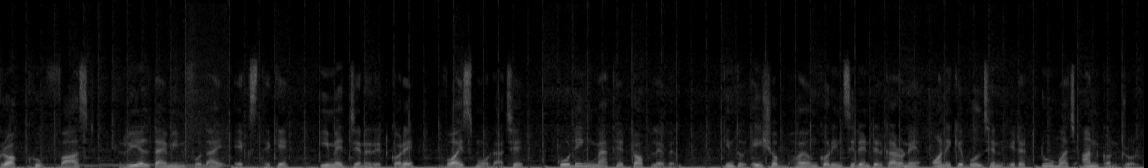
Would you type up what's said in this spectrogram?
গ্রক খুব ফাস্ট রিয়েল টাইম ইনফো দেয় এক্স থেকে ইমেজ জেনারেট করে ভয়েস মোড আছে কোডিং ম্যাথে টপ লেভেল কিন্তু এইসব ভয়ঙ্কর ইনসিডেন্টের কারণে অনেকে বলছেন এটা টু মাচ আনকন্ট্রোলড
